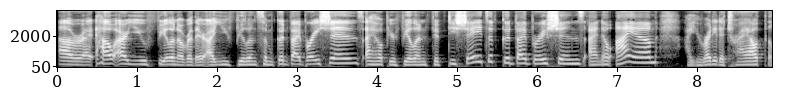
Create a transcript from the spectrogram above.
All right. How are you feeling over there? Are you feeling some good vibrations? I hope you're feeling 50 shades of good vibrations. I know I am. Are you ready to try out the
